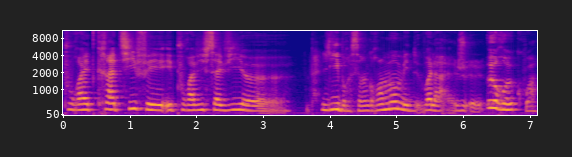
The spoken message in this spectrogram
pourra être créatif et, pourra vivre sa vie libre, c'est un grand mot, mais voilà, heureux, quoi.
